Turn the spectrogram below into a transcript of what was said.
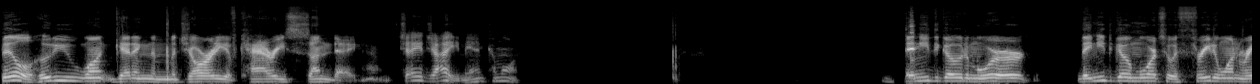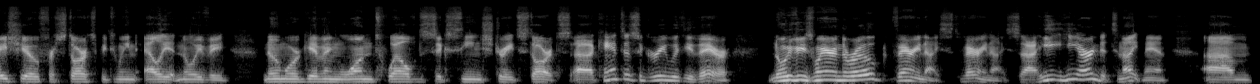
Bill, who do you want getting the majority of carries Sunday? Jay Ajayi, man, come on. They need to go to more they need to go more to a three to one ratio for starts between Elliott and Noivy. No more giving one 12 to 16 straight starts. Uh, can't disagree with you there. Noivy's wearing the robe. Very nice. Very nice. Uh, he, he earned it tonight, man. Um,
